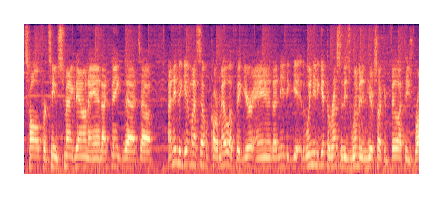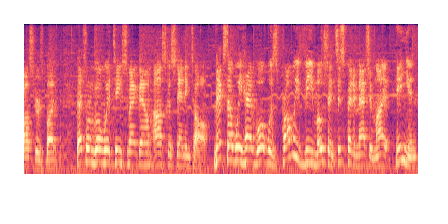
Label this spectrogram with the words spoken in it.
tall for Team SmackDown, and I think that... Uh, I need to get myself a Carmella figure, and I need to get we need to get the rest of these women in here so I can fill out these rosters, but that's what I'm going with. Team SmackDown, Asuka standing tall. Next up, we had what was probably the most anticipated match, in my opinion,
